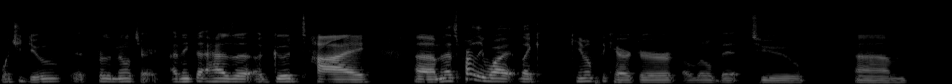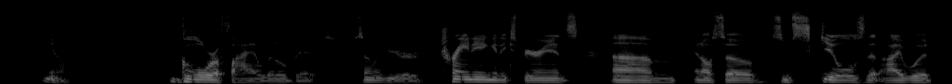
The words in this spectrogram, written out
What you do uh, for the military? I think that has a, a good tie. Um, and that's partly why, like, came up with the character a little bit to, um, you know, glorify a little bit some of your training and experience, um, and also some skills that I would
